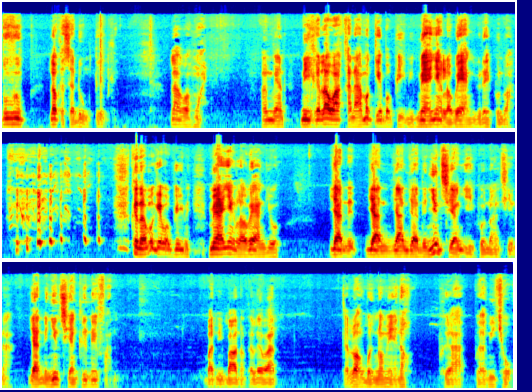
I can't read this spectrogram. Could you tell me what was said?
ปุ๊บแล้วก็สะดุ้งตื่นขึ้นเล่าว่าห่วยมันแม่นนี่ก็เล่าว่าขนาดเมื่อกี้บอกพีกนี่แม่ยังระแวงอยู่ได้พุ่นว่าขนาดเมื่อกี้บอกพีกนี่แม่ยังระแวงอยู่ ยันยันยันยันได้ยินเสียงอีกคนบางทีนะยันได้ยินเสียงขึ้นในฝันบัดนี้บ้านเราก็เลยว่าจะลองเบิ่งเนาะแม่เนาะเพื่อเพื่อมีโชค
